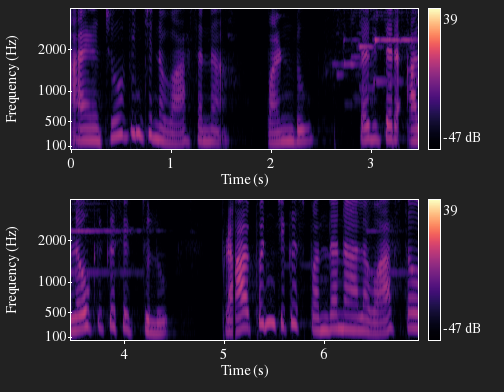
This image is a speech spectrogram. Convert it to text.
ఆయన చూపించిన వాసన పండు తదితర అలౌకిక శక్తులు ప్రాపంచిక స్పందనాల వాస్తవ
